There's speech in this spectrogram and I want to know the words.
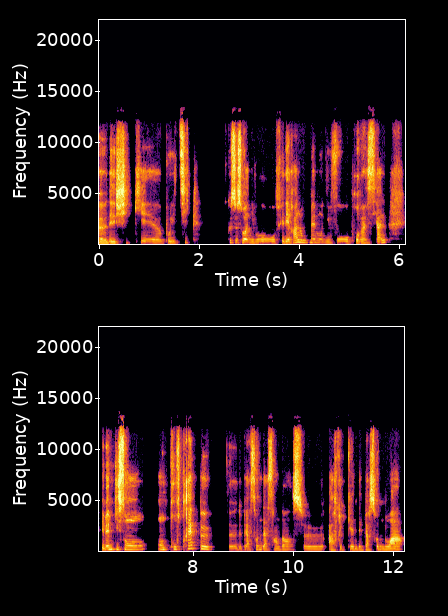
euh, des échiquiers euh, politiques, que ce soit au niveau fédéral ou même au niveau provincial, et même qui sont, on trouve très peu de personnes d'ascendance euh, africaine, des personnes noires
